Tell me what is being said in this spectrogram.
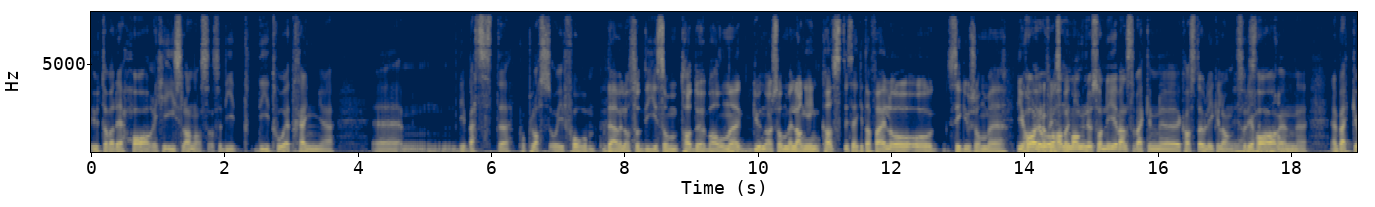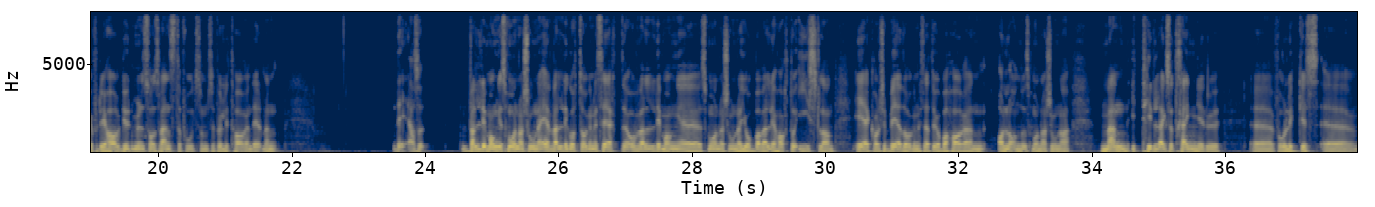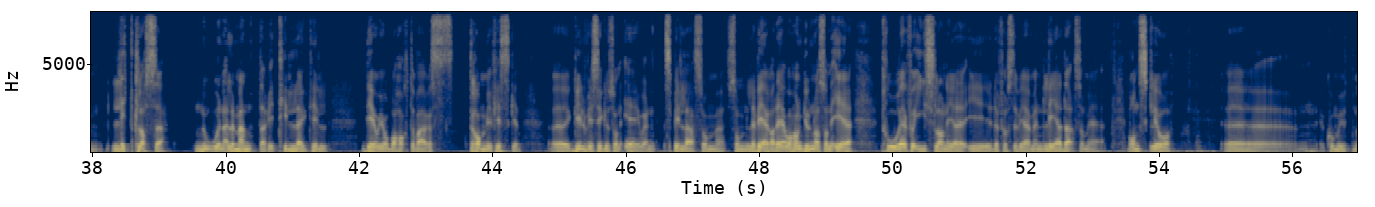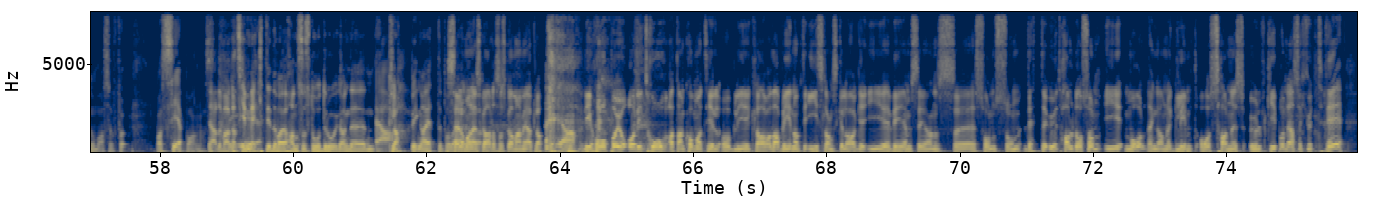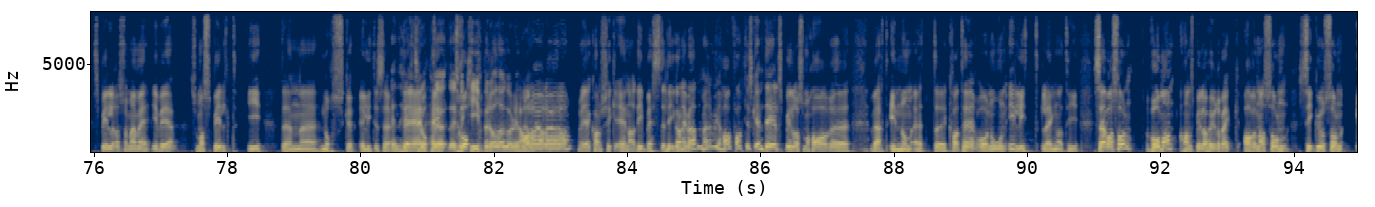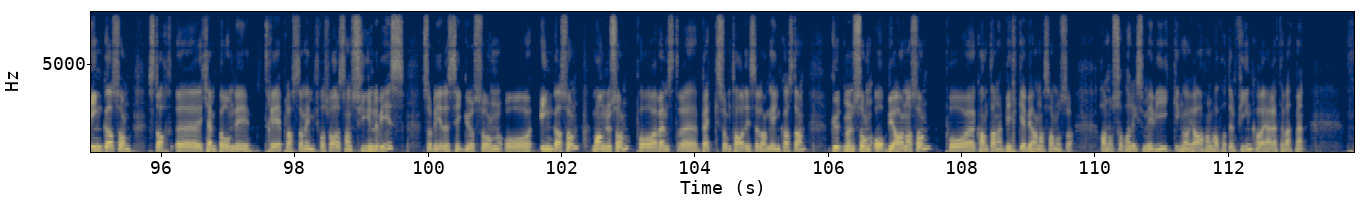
utover det har ikke Island, altså. Så de, de tror jeg trenger eh, de beste på plass og i form. Det er vel også de som tar dødballene. Gunnarsson med lange innkast, hvis jeg ikke tar feil, og, og Sigurdsson med De har jo han Magnus Magnusson, nye venstrebekken, eh, kaster jo like langt. Ja, så de har han. en, eh, en backer. For de har Gudmundssons venstrefot, som selvfølgelig tar en del, men det, altså, Veldig mange små nasjoner er veldig godt organiserte, og veldig mange små nasjoner jobber veldig hardt. Og Island er kanskje bedre organisert og jobber hardere enn alle andre små nasjoner. Men i tillegg så trenger du, eh, for å lykkes, eh, litt klasse. Noen elementer i tillegg til det å jobbe hardt og være stram i fisken. Uh, Gylvi Sigurdsson er jo en spiller som, eh, som leverer det, og han Gunnarsson er, tror jeg, for Island i, i det første VM en leder som er vanskelig å eh, komme utenom. Altså, for, bare se på han. Altså. Ja, det var ganske er- mektig. Det var jo han som sto og dro i gang den Ja. klappinga etterpå. Selv om han er skada, så skal han være med og klappe. De håper jo, og de tror, at han kommer til å bli klar. Og Da blir nok det islandske laget i VM seende eh, sånn som dette ut. Haldorsson i mål, den gamle Glimt og Sandnes Ulf-keeperen. Det er altså 23 spillere som er med i VM, som har spilt i den uh, norske eliteserien. En Det er tropp. hel Det- det- Med keeper òg, da går det Ja da, ja da, ja da. Vi er kanskje ikke en av de beste ligaene i verden, men vi har faktisk en del spillere som har uh, vært innom et uh, kvarter, og noen i litt lengre tid. Sævarsson, vår mann, han spiller høyre back. Arnason, Sigurdsson, Ingasson start, eh, kjemper om de tre plassene i midtforsvaret. Sannsynligvis så blir det Sigurdsson og Ingasson. Magnusson på venstre back, som tar disse lange innkastene. Gudmundsson og Bjarnason på kantene. Birke Bjarnason også. Han også var liksom i Viking, og ja, han har fått en fin karriere etter hvert, men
